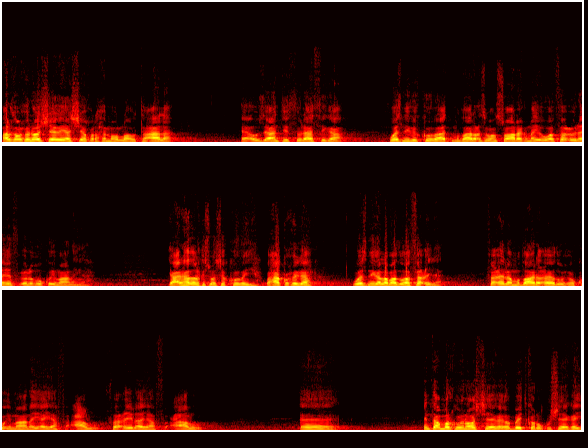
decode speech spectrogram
Halkan wuxuu noo sheegayaa sheekhu raximah اllahu tacaala ee awsaantii hulaasiga wasniga koowaad mudaaricsi waan soo aragnay oo waa facula buu ku imaanaya yani hadalkiis waa iska kooban yahay. Waxaa ku xiga wasniga labaad waa facila facila mudaariceedu wuxuu ku imaanaya yafcalu facila yafcalu. Intaa markuu inoo sheegay oo beyt kor uu ku sheegay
